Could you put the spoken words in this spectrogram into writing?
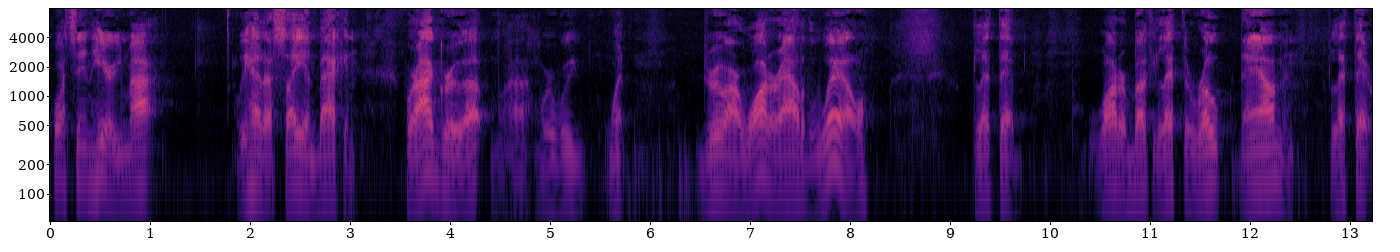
what's in here. You might we had a saying back in where I grew up, uh, where we went drew our water out of the well, let that water bucket, let the rope down, and let that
